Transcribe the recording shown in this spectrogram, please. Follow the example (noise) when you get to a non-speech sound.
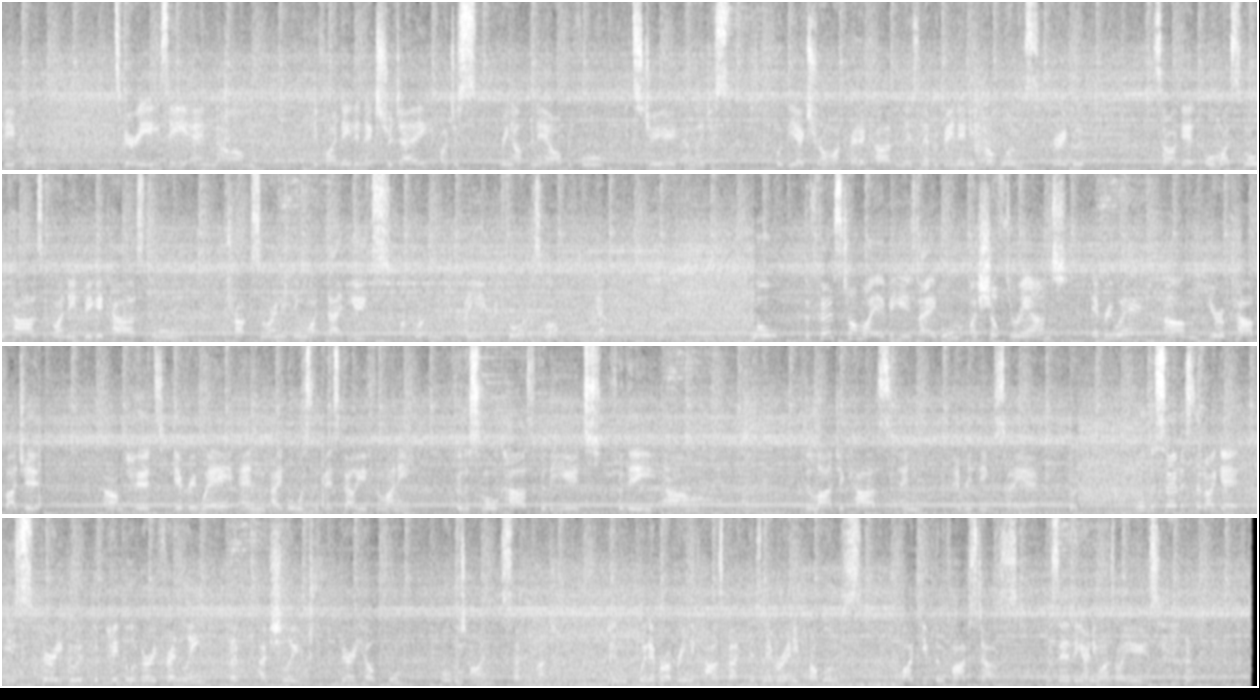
vehicle. It's very easy, and um, if I need an extra day, I just ring up an hour before it's due, and they just put the extra on my credit card, and there's never been any problems. Very good. So I get all my small cars if I need bigger cars or trucks or anything like that. Utes, I've gotten a ute before as well. Yep. Well, the first time I ever used Abel, I shopped around everywhere. Um, Europcar budget um, Hertz everywhere, and Abel was the best value for money for the small cars, for the utes, for the um, the larger cars, and everything. So yeah. Well, the service that I get is very good. The people are very friendly. They're actually very helpful all the time, so much. And whenever I bring the cars back, there's never any problems. I'd give them five stars because they're the only ones I use. (laughs)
